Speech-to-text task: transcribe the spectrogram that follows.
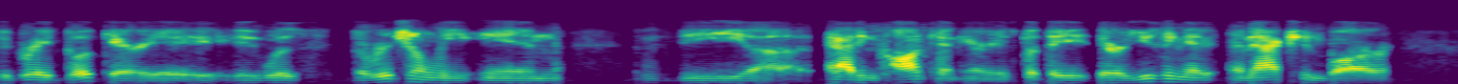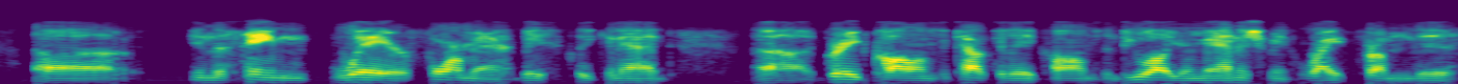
the grade book area. It was originally in the uh, adding content areas, but they, they're using a, an action bar uh, in the same way or format. Basically can add uh, grade columns and calculate columns and do all your management right from this,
